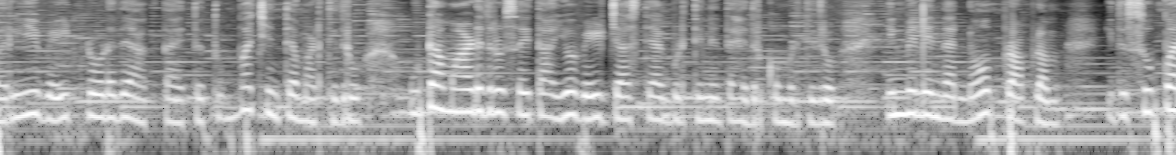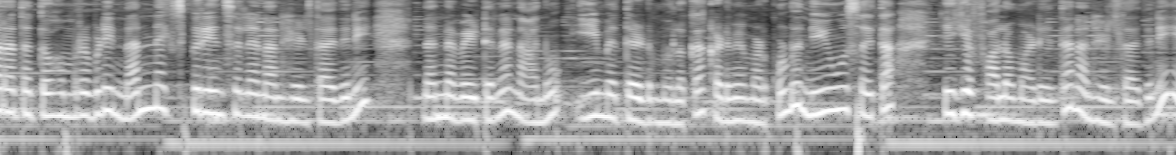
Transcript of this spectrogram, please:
ಬರೀ ವೆಯ್ಟ್ ನೋಡೋದೇ ಆಗ್ತಾಯಿತ್ತು ತುಂಬ ಚಿಂತೆ ಮಾಡ್ತಿದ್ರು. ಊಟ ಮಾಡಿದ್ರು ಸಹಿತ ಅಯ್ಯೋ ವೆಯ್ಟ್ ಜಾಸ್ತಿ ಆಗಿಬಿಡ್ತೀನಿ ಅಂತ ಹೆದರ್ಕೊಂಡ್ಬಿಡ್ತಿದ್ರು. ಇನ್ಮೇಲಿಂದ ನೋ ಪ್ರಾಬ್ಲಮ್ ಇದು ಸೂಪರ್ ಆದಂಥ ಹೋಮ್ ನನ್ನ ನನ್ನ ಎಕ್ಸ್ಪೀರಿಯೆನ್ಸಲ್ಲೇ ನಾನು ಹೇಳ್ತಾ ಇದ್ದೀನಿ. ನನ್ನ ವೆಯ್ಟನ್ನು ನಾನು ಈ ಮೆಥಡ್ ಮೂಲಕ ಕಡಿಮೆ ಮಾಡಿಕೊಂಡು ನೀವು ಸಹಿತ ಹೀಗೆ ಫಾಲೋ ಮಾಡಿ ಅಂತ ನಾನು ಹೇಳ್ತಾ ಇದ್ದೀನಿ.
